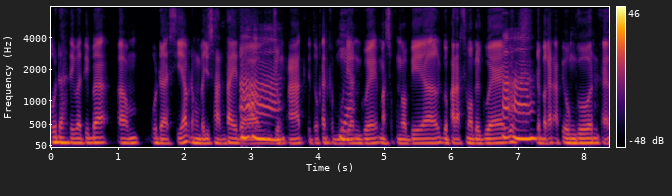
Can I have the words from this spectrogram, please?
Udah tiba-tiba em, udah siap dengan baju santai dong, Ah. Jumat gitu kan. Kemudian gue masuk mobil, gue parasin mobil gue, gue Heeh. udah bakar api unggun kan.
